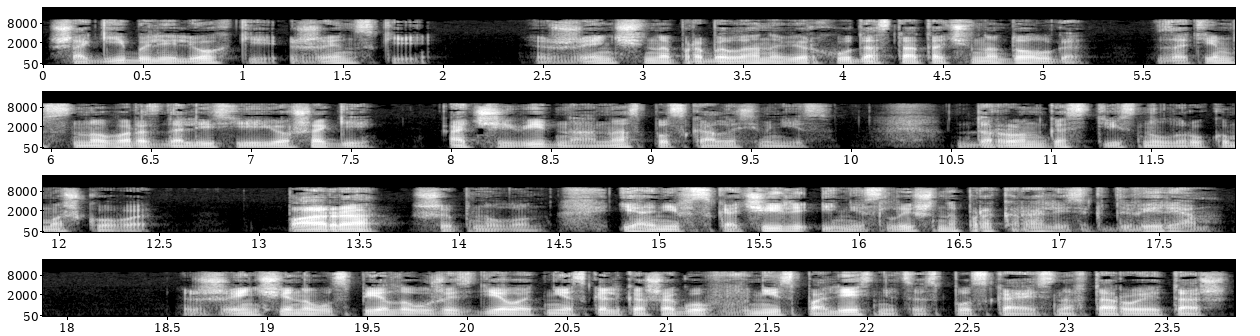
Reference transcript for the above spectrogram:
Шаги были легкие, женские. Женщина пробыла наверху достаточно долго. Затем снова раздались ее шаги. Очевидно, она спускалась вниз. Дронго стиснул руку Машкова. «Пора!» — шепнул он. И они вскочили и неслышно прокрались к дверям. Женщина успела уже сделать несколько шагов вниз по лестнице, спускаясь на второй этаж.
